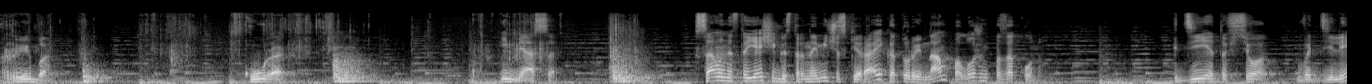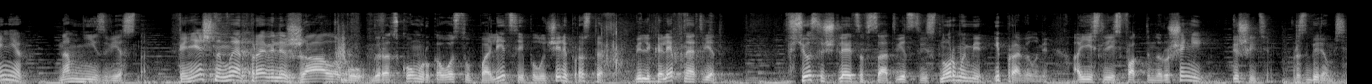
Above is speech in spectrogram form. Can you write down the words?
рыба, кура, и мясо. Самый настоящий гастрономический рай, который нам положен по закону. Где это все в отделениях, нам неизвестно. Конечно, мы отправили жалобу городскому руководству полиции и получили просто великолепный ответ. Все осуществляется в соответствии с нормами и правилами. А если есть факты нарушений, пишите, разберемся.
